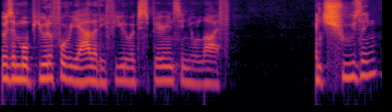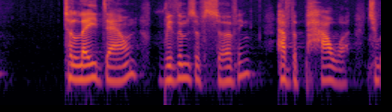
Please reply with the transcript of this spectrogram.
There is a more beautiful reality for you to experience in your life. And choosing to lay down rhythms of serving have the power to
